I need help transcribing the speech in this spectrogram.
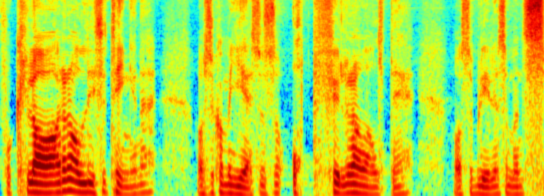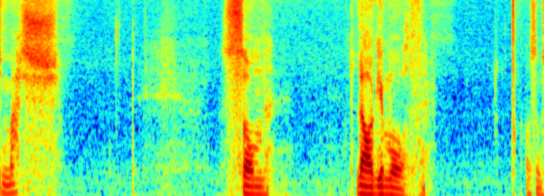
forklarer alle disse tingene, og så kommer Jesus og oppfyller han alt det. Og så blir det som en smash som lager mål, og som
